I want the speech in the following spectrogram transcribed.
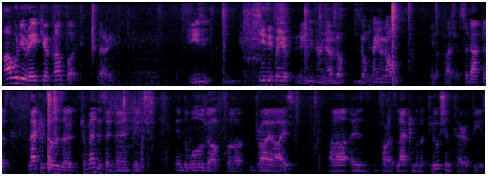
How would you rate your comfort, Larry? Easy. Easy for you. Easy for me. No, no, no pain at all. You know, pleasure. So, doctors, Lacrifill is a tremendous advantage in the world of uh, dry eyes uh, as far as lacrimal occlusion therapy.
